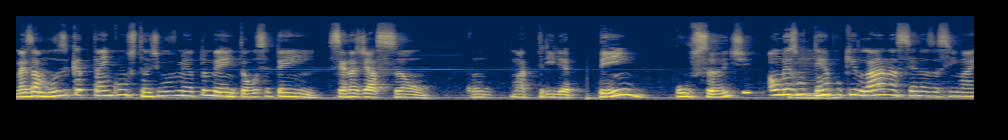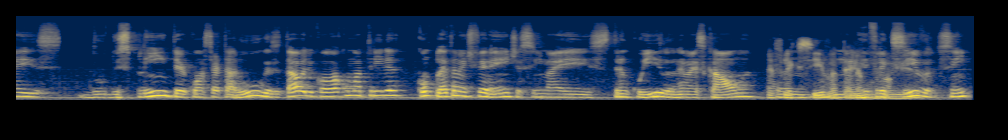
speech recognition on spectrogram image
mas a música tá em constante movimento também. Então você tem cenas de ação com uma trilha bem pulsante, ao mesmo Uhum. tempo que lá nas cenas assim mais do, do Splinter com as tartarugas e tal, ele coloca uma trilha completamente diferente, assim, mais tranquila, né, mais calma, Reflexiva com- até alguns reflexiva, sim,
